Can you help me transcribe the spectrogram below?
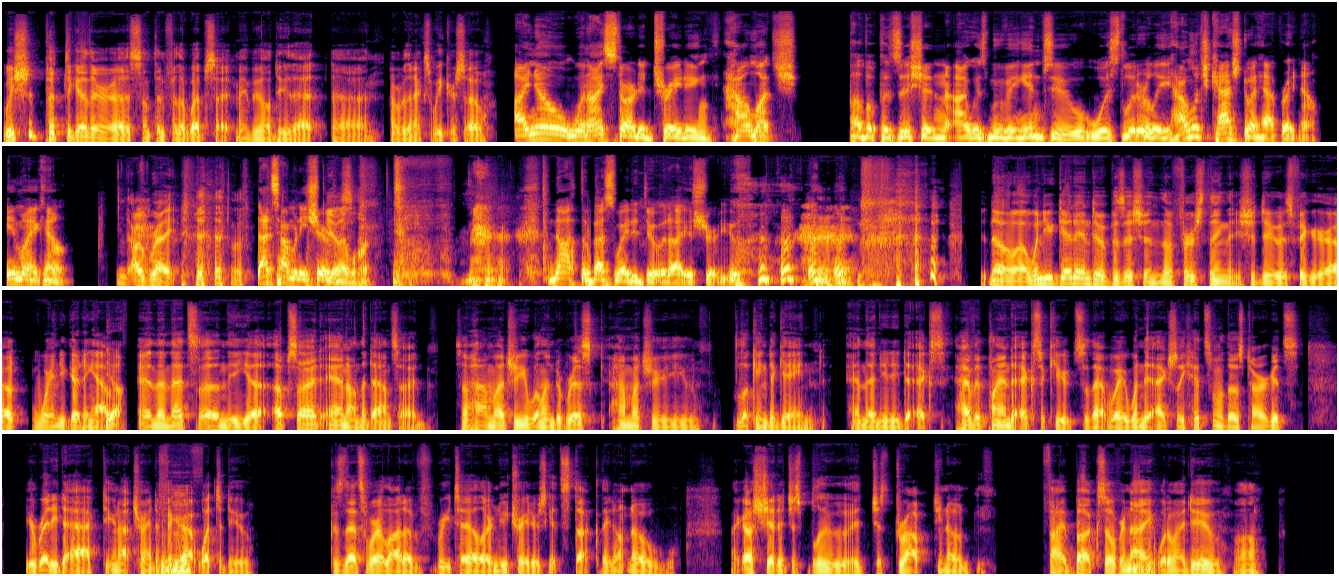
we should put together uh, something for the website maybe i'll do that uh, over the next week or so I know when I started trading, how much of a position I was moving into was literally how much cash do I have right now in my account? Oh right That's how many shares Yes. I want. Not the best way to do it, I assure you. no, uh, when you get into a position, the first thing that you should do is figure out when you're getting out. Yeah. And then that's on the uh, upside and on the downside. So, how much are you willing to risk? How much are you looking to gain? And then you need to ex- have a plan to execute. So that way, when it actually hits one of those targets, you're ready to act. You're not trying to figure Mhm. out what to do. Because that's where a lot of retail or new traders get stuck. They don't know, like, oh shit, it just blew, it just dropped, you know, five bucks overnight. What do I do? Well,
